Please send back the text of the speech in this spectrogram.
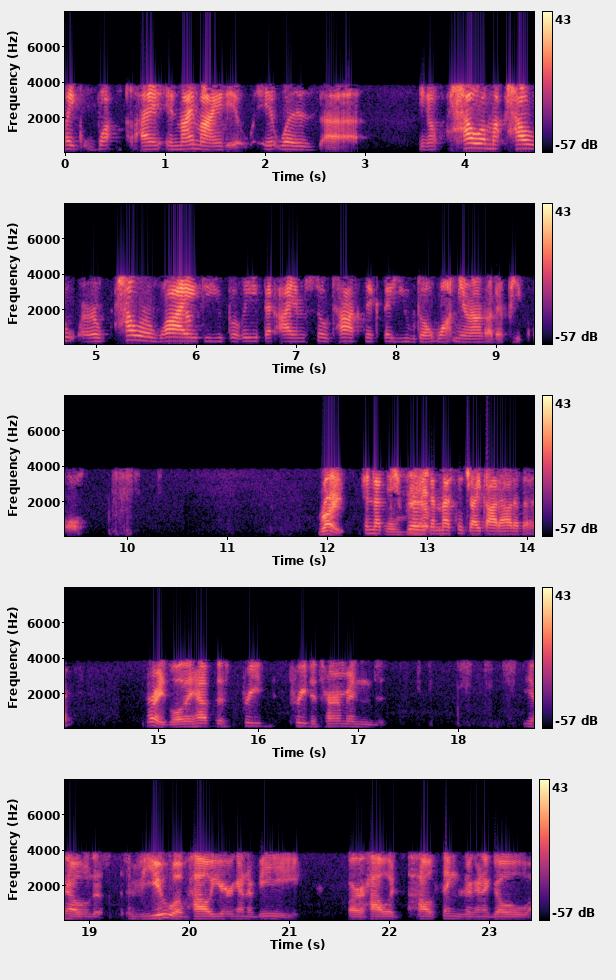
like what I in my mind it it was uh you know how am I, how or how or why do you believe that I am so toxic that you don't want me around other people? Right. And that's well, really the message I got out of it. Right. Well, they have this pre predetermined you know view of how you're going to be or how it how things are going to go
